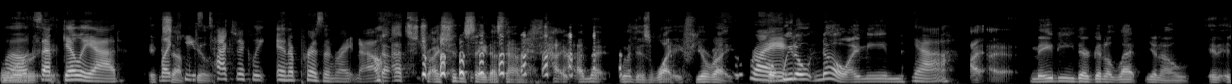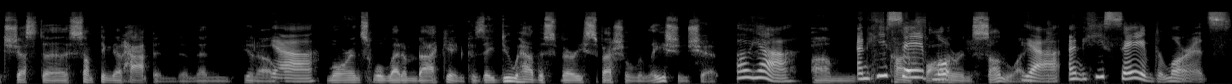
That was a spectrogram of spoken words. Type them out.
well, Or except e- Gilead. Like he's technically in a prison right now. That's true. I shouldn't say that's not. I, I meant with his wife. You're right. right. But we don't know. I mean, yeah. I, I maybe they're gonna let you know it, it's just uh, something that happened, and then you know Yeah. Lawrence will let him back in because they do have this very special relationship. Oh, yeah. Um, And he saved father and son like. Yeah. And he saved Lawrence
